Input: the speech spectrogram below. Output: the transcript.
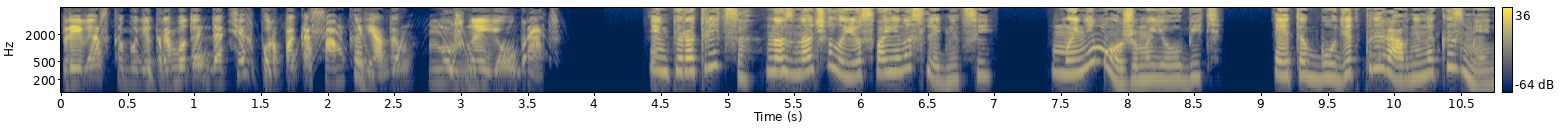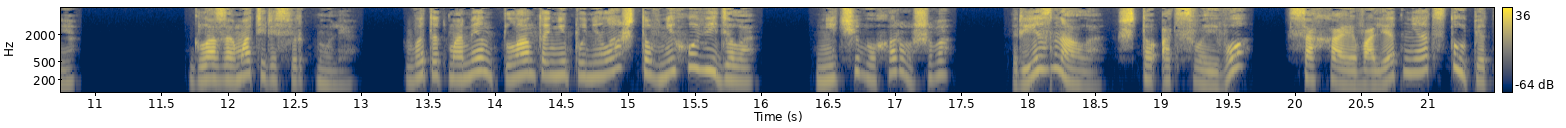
Привязка будет работать до тех пор, пока самка рядом. Нужно ее убрать. Императрица назначила ее своей наследницей. Мы не можем ее убить. Это будет приравнено к измене. Глаза матери сверкнули. В этот момент Ланта не поняла, что в них увидела. Ничего хорошего. Ри знала, что от своего Сахая Валет не отступит,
